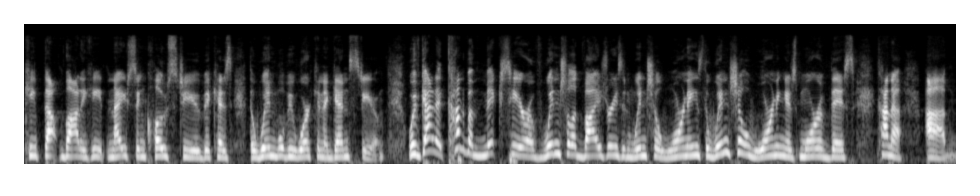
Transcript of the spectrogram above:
keep that body heat nice and close to you because the wind will be working against you. We've got a kind of a mix here of wind chill advisories and wind chill warnings. The wind chill warning is more of this kind of um,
